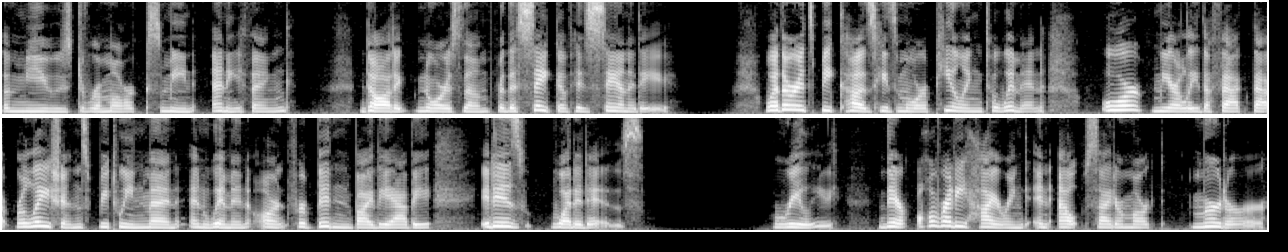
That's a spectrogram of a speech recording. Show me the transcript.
amused remarks mean anything. Daud ignores them for the sake of his sanity. Whether it's because he's more appealing to women, or merely the fact that relations between men and women aren't forbidden by the Abbey, it is what it is. Really, they're already hiring an outsider marked murderer.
